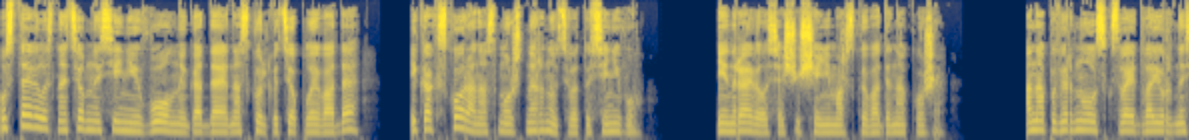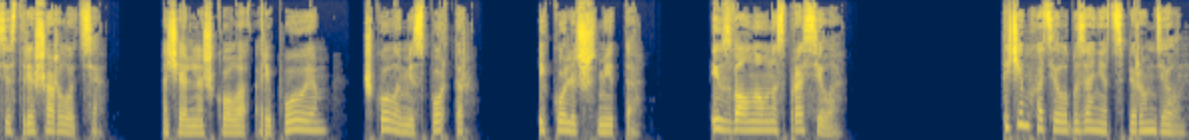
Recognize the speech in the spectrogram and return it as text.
Уставилась на темно-синие волны, гадая, насколько теплая вода и как скоро она сможет нырнуть в эту синеву. Ей нравилось ощущение морской воды на коже. Она повернулась к своей двоюродной сестре Шарлотте начальная школа Рипоем, школа Мисс Портер и колледж Шмидта, и взволнованно спросила. «Ты чем хотела бы заняться первым делом?»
